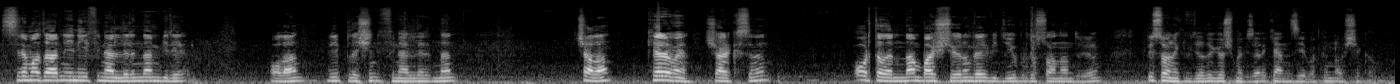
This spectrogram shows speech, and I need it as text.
Sinema tarihinin en iyi finallerinden biri olan Whiplash'ın finallerinden çalan Caravan şarkısının ortalarından başlıyorum ve videoyu burada sonlandırıyorum. Bir sonraki videoda görüşmek üzere. Kendinize iyi bakın. Hoşçakalın.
